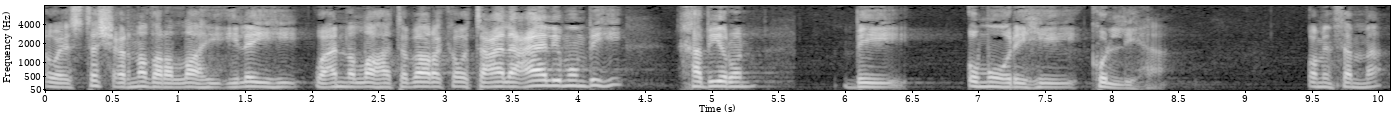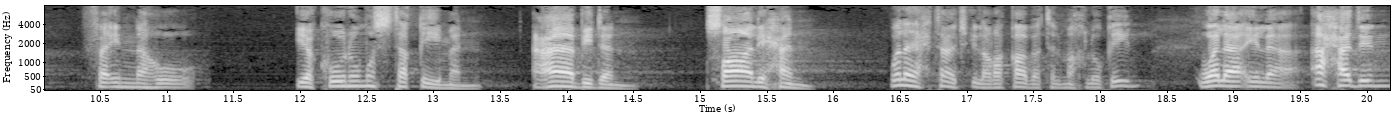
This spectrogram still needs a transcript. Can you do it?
ويستشعر نظر الله إليه وأن الله تبارك وتعالى عالم به خبير بأموره كلها. ومن ثم فإنه يكون مستقيما عابدا. صالحا. ولا يحتاج إلى رقابة المخلوقين ولا إلى أحد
